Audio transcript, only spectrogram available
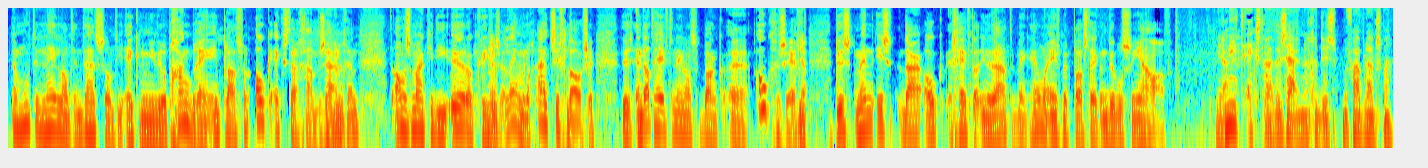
dan moeten Nederland en Duitsland die economie weer op gang brengen... in plaats van ook extra gaan bezuinigen. En anders maak je die eurocrisis alleen maar nog uitzichtlozer. Dus, en dat heeft de Nederlandse bank eh, ook gezegd. Dus men is daar ook, geeft dat inderdaad, daar ben ik helemaal eens met Plastek... een dubbel signaal af. Niet extra bezuinigen dus, mevrouw Blanksma.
